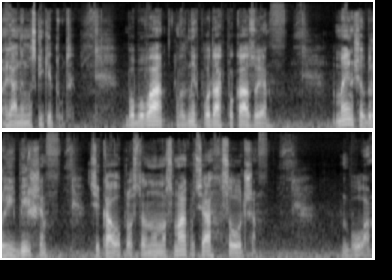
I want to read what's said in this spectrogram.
глянемо, скільки тут. Бобова в одних плодах показує менше, в других більше. Цікаво просто. Ну, на смак оця солодша була.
